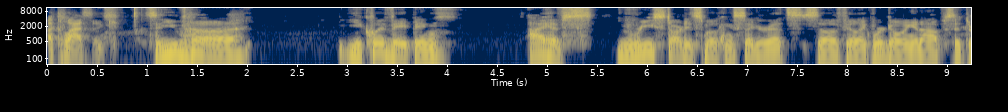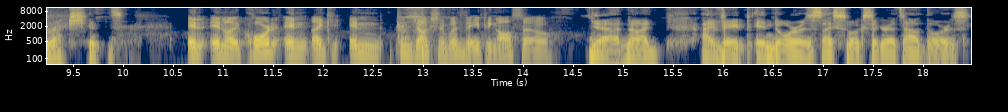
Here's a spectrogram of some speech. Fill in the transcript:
a classic. so you've uh, you quit vaping. I have s- restarted smoking cigarettes, so I feel like we're going in opposite directions. In in like cord in like in conjunction with vaping also. yeah, no, I I vape indoors. I smoke cigarettes outdoors.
